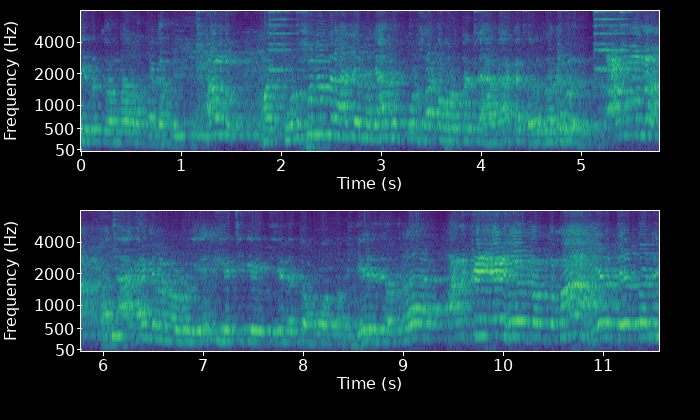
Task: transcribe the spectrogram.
ಇದಕ್ಕೆ ಅಂದಾರ ದಗದು ಹೌದು. ಮತ್ ಕುಡ್ಸುದಿದ್ರೆ ಅಲ್ಲೇ ಮನ್ಯಾಗ ಕುಡ್ಸಾಕ ಬರ್ತೈತೆ ಹಾಗಾಕ ತಗದ್ ಅಲ್ಲಿ ಆಗಂಗಿಲ್ಲ ನೋಡು ಎಲ್ಲಿ ಹೆಚ್ಚಿಗೆ ಐತಿ ಏನೈತೆ ತಂಬೋ ಅಂತ ಹೇಳಿದೆ ಅಂದ್ರ ಅದಕ್ಕೆ ಏನ್ ಹೇಳ್ತಾರತಮ್ಮ ಏನ್ ತೇಳ್ತಾರ್ರಿ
